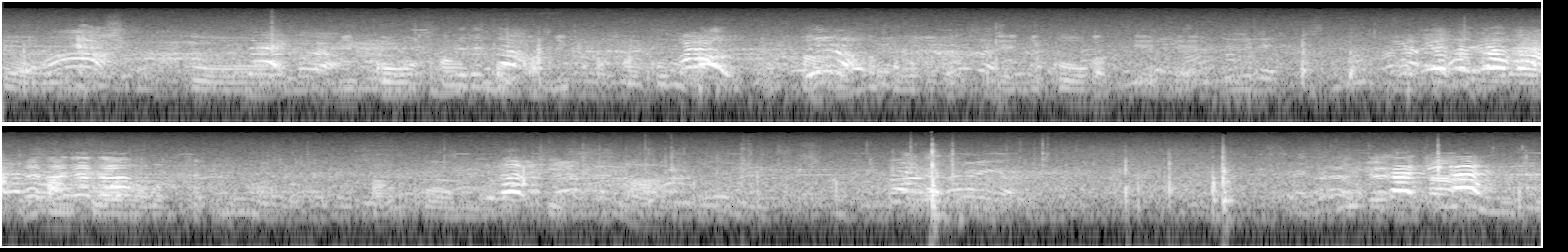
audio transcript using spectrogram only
Go, go, go!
